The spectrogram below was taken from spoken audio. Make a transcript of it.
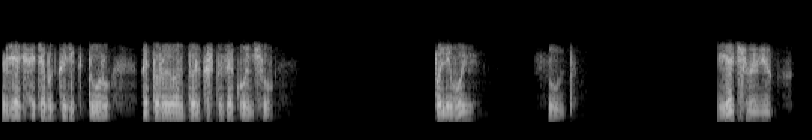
Взять хотя бы корректуру, которую он только что закончил. Полевой суд. Я человек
